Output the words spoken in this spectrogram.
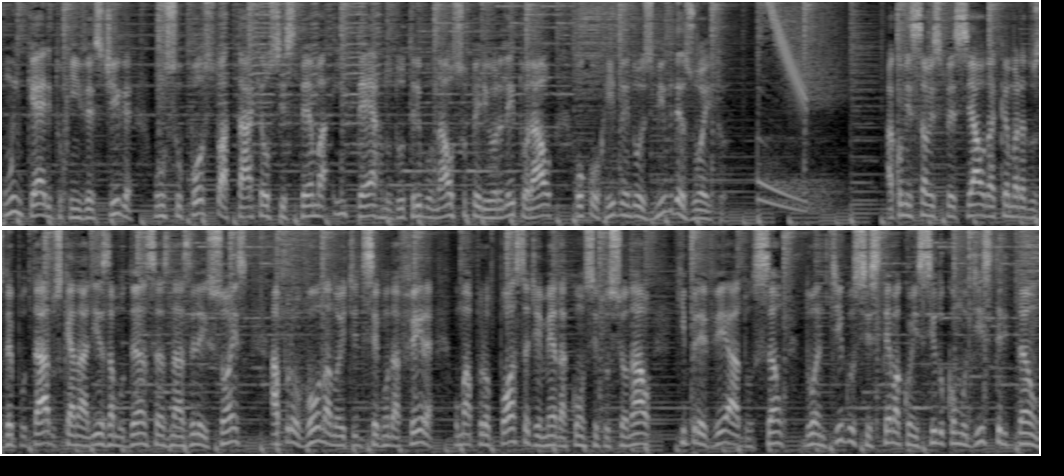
um inquérito que investiga um suposto ataque ao sistema interno do Tribunal Superior Eleitoral ocorrido em 2018. A Comissão Especial da Câmara dos Deputados, que analisa mudanças nas eleições, aprovou na noite de segunda-feira uma proposta de emenda constitucional que prevê a adoção do antigo sistema conhecido como Distritão,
